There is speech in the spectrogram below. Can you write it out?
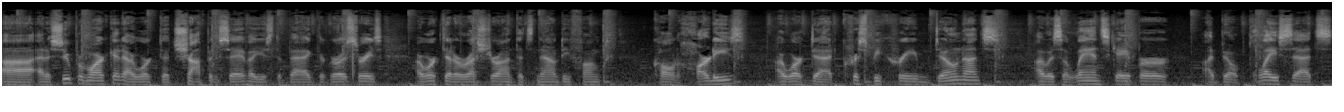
uh, at a supermarket. I worked at Shop and Save. I used to bag the groceries. I worked at a restaurant that's now defunct called Hardee's. I worked at Krispy Kreme Donuts. I was a landscaper. I built play sets.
